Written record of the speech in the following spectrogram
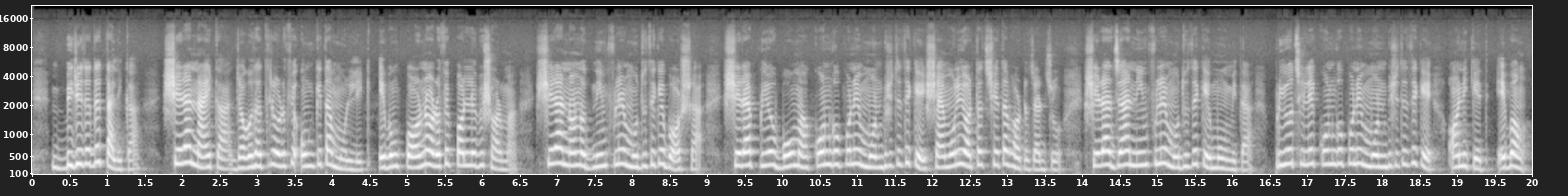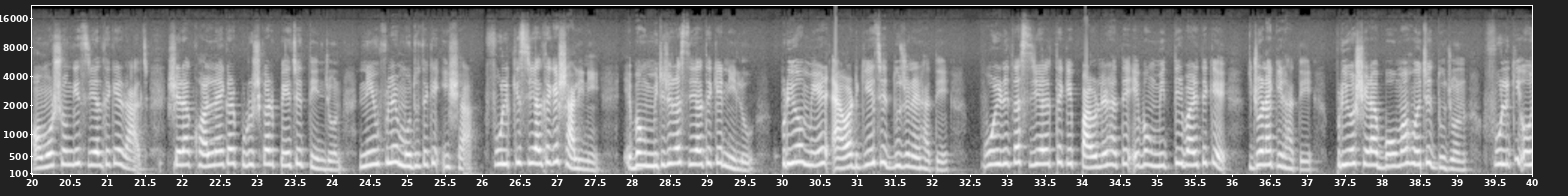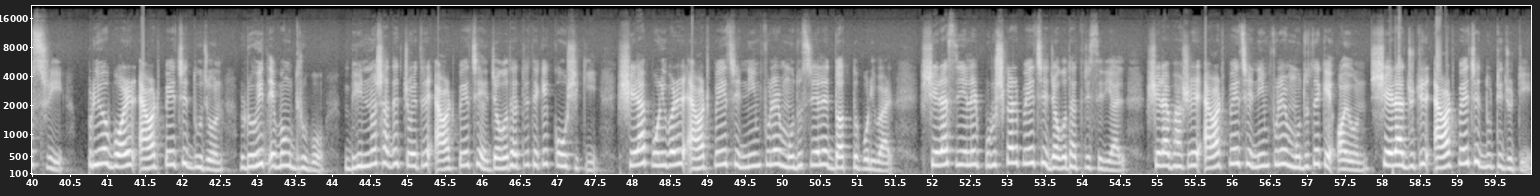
বিজয়িতাদের তালিকা। সেরা নায়িকা জগদ্ধাত্রী ওরফে অঙ্কিতা মল্লিক এবং পর্ণা ওরফে পল্লবী শর্মা, সেরা ননদ নিমফুলের মধ্য থেকে বর্ষা, সেরা প্রিয় বৌমা কোন গোপনে মন ভেসেতে থেকে শ্যামলী অর্থাৎ শ্বেতা ভট্টাচার্য, সেরা যা নিমফুলের মধ্য থেকে মৌমিতা, প্রিয় ছেলে কোন গোপনে মন ভেসেতে থেকে অনিকেত এবং অমর সঙ্গী সিরিয়াল থেকে রাজ, সেরা খলনায়িকার পুরস্কার পেয়েছে তিনজন নিমফুলের মধ্য থেকে ঈশা, ফুলকি সিরিয়াল থেকে শালিনী এবং মিঠিজোড়া সিরিয়াল থেকে নীলু। প্রিয় মেয়ের অ্যাওয়ার্ড গিয়েছে দুজনের হাতে। পরিণীতা সিরিয়াল থেকে পারুলের হাতে এবং মিত্তির বাড়ি থেকে জোনাকির হাতে। প্রিয় সেরা বৌমা হয়েছে দুজন, ফুলকি ও শ্রী। প্রিয় বরের অ্যাওয়ার্ড পেয়েছে দুজন, রোহিত এবং ধ্রুব। ভিন্ন স্বাদের চরিত্রের অ্যাওয়ার্ড পেয়েছে জগদ্ধাত্রী থেকে কৌশিকী। সেরা পরিবারের অ্যাওয়ার্ড পেয়েছে নিমফুলের মধু সিরিয়ালের দত্ত পরিবার। সেরা সিরিয়ালের পুরস্কার পেয়েছে জগদ্ধাত্রী সিরিয়াল। সেরা ভাষণের অ্যাওয়ার্ড পেয়েছে নিমফুলের মধু থেকে অয়ন। সেরা জুটির অ্যাওয়ার্ড পেয়েছে দুটি জুটি,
